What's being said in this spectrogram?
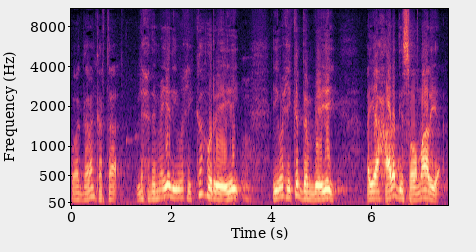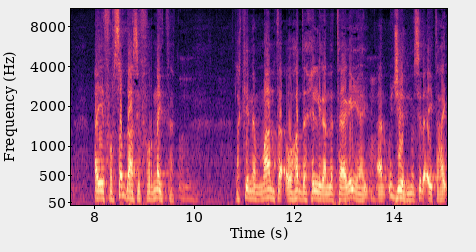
waa garan kartaa lixdameeyadii wixii ka horeeyey iyo wixii ka dambeeyey ayaa xaaladii soomaaliya ay fursadaasi furnayd. Laakiin maanta oo hadda xilligan la taagan yahay aan u jeedno sida ay tahay.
